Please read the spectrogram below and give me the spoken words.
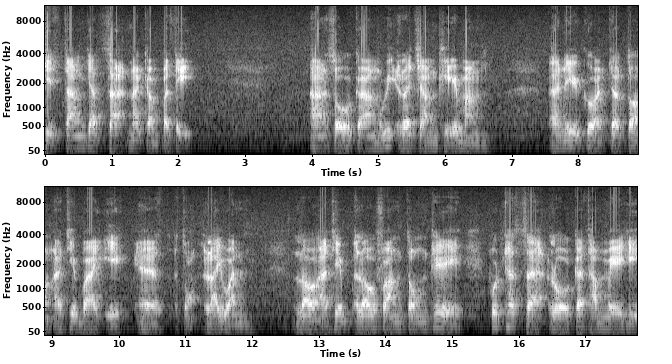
จิตตังยัสสะนกัมปติอาโสกังวิรชังเขมัง อันนี้ก็จะต้องอธิบายอีกออหลายวัน เราอธิบเราฟังตรงที่พุทธสโลกธรรมเมหิ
